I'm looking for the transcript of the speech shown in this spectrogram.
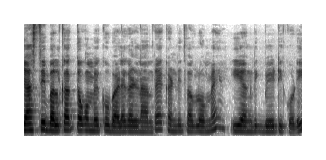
ಜಾಸ್ತಿ ಬಲ್ಕಾಗಿ ತೊಗೊಬೇಕು ಬಳೆಗಳನ್ನ ಅಂದರೆ ಖಂಡಿತವಾಗ್ಲೂ ಒಮ್ಮೆ ಈ ಅಂಗಡಿಗೆ ಭೇಟಿ ಕೊಡಿ.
